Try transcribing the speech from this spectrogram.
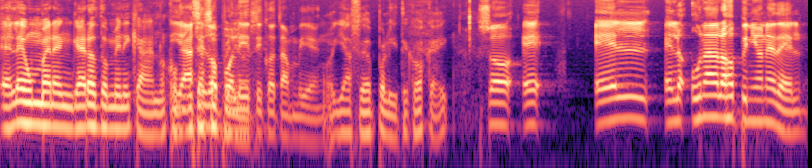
él es un merenguero dominicano. Con y ha sido opiniones. político también. Y ha sido político, ok. So, eh, él, él- una de las opiniones de él,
